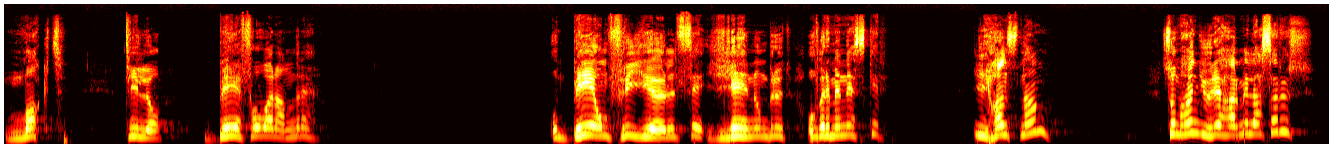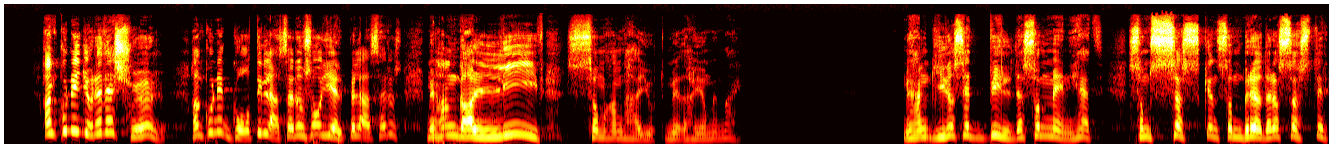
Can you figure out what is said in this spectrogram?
makt til å be for hverandre. Og be om frigjørelse, gjennombrudd over mennesker. I hans navn. Som han gjorde her med Lasarus. Han kunne gjøre det sjøl. Han kunne gå til Lasarus og hjelpe Lasarus. Men han ga liv, som han har gjort med deg og med meg. Men han gir oss et bilde som menighet, som søsken, som brødre og søster,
